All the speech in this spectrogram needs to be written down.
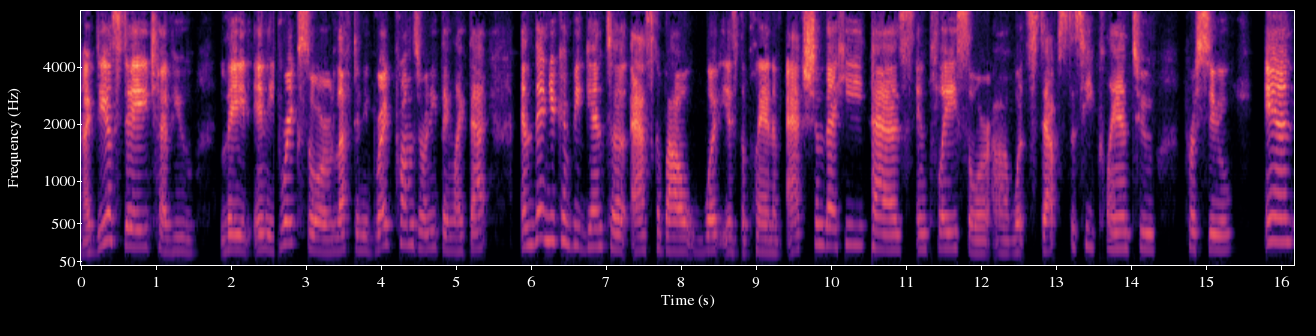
idea stage? Have you laid any bricks or left any breadcrumbs or anything like that? And then you can begin to ask about what is the plan of action that he has in place or uh, what steps does he plan to pursue. And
